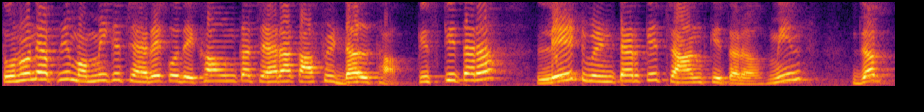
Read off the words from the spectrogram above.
तो उन्होंने अपनी मम्मी के चेहरे को देखा, उनका चेहरा काफ़ी डल था। किसकी तरह? लेट विंटर के चाँद की तरह। मीन्स जब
